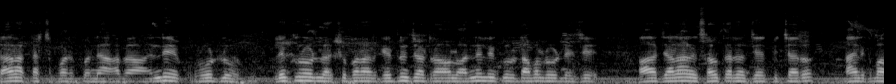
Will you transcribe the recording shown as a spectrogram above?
చాలా కష్టపడి కొన్ని అన్ని రోడ్లు లింక్ రోడ్లు లక్ష్మీపురానికి ఎటు నుంచి అటు రావాలో అన్ని లింకులు డబల్ రోడ్లు వేసి ఆ జనానికి సౌకర్యం చేర్పించారు. ఆయనకి మా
